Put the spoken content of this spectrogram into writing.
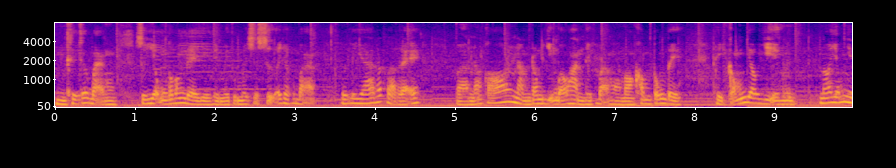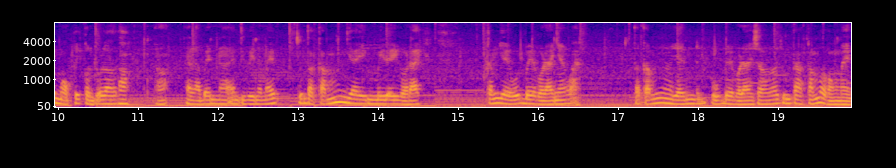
Ừ, khi các bạn sử dụng có vấn đề gì thì Mitumi sẽ sửa cho các bạn với cái giá rất là rẻ và nó có nằm trong diện bảo hành thì các bạn hoàn toàn không tốn tiền. Thì cổng giao diện nó giống như một cái controller thôi. Đó, hay là bên ờ, MTV 5F chúng ta cắm dây MIDI vào đây, cắm dây USB vào đây nha các bạn ta cắm dây USB vào đây sau đó chúng ta cắm vào phần mềm.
